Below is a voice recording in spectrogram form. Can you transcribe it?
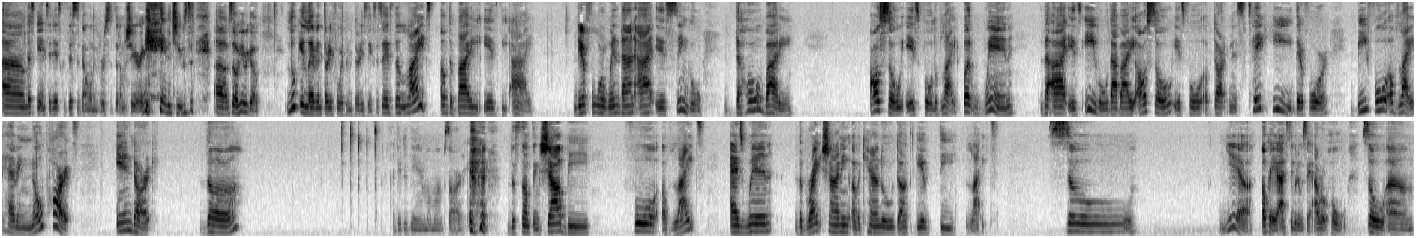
Um, let's get into this because this is the only verses that I'm sharing in the juice. Um, so here we go. Luke 11, 34 through 36. It says, The light of the body is the eye. Therefore, when thine eye is single, the whole body also is full of light. But when the eye is evil, thy body also is full of darkness. Take heed, therefore, be full of light, having no part in dark. The I did it again, Mama. I'm sorry. the something shall be full of light, as when the bright shining of a candle doth give thee light. So, yeah. Okay, I see what it was saying. I wrote whole. So, um,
